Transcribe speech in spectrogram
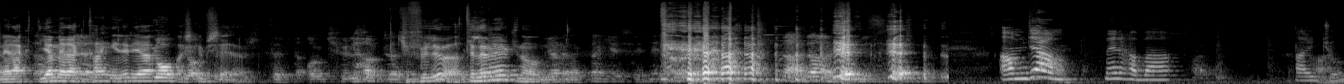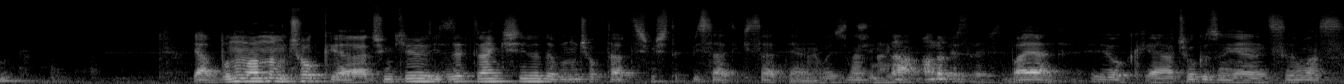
Merak ya meraktan Evet. gelir ya Yok başka yok. bir şeyden. tır, tır, tır. O küfürlü abi biraz. Küfürlü mü? Hatırlamıyorum ki ne Ya olduğunu. meraktan ya şey. Neyse. Tamam devam edelim biz. Amcam. Merhaba. Ay canım. Ya bunun anlamı çok ya. Çünkü izlettiren kişiyle de bunu çok tartışmıştık. Bir saat, iki saat yani. O yüzden Tamam anlatırsın hepsini. baya yok ya. Çok uzun yani. Sığmaz.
